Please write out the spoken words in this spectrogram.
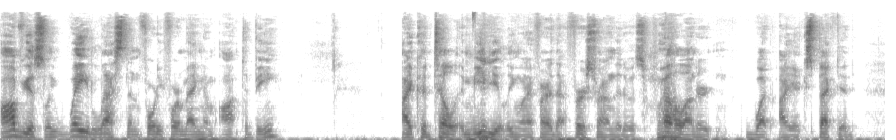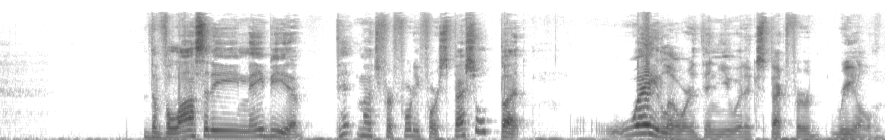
obviously way less than 44 Magnum ought to be. I could tell immediately when I fired that first round that it was well under what I expected. The velocity may be a bit much for 44 special, but way lower than you would expect for real,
